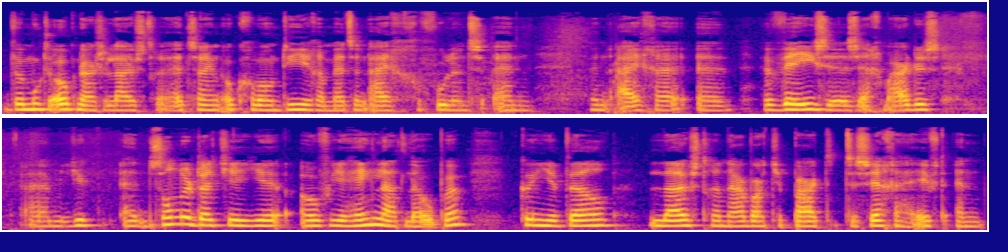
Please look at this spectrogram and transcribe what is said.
we moeten ook naar ze luisteren. Het zijn ook gewoon dieren met hun eigen gevoelens en hun eigen uh, wezen, zeg maar. Dus um, je, zonder dat je je over je heen laat lopen, kun je wel luisteren naar wat je paard te zeggen heeft en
